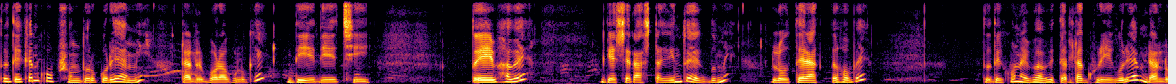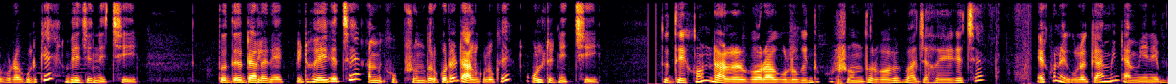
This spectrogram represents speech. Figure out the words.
তো দেখেন, খুব সুন্দর করে আমি ডালের বড়াগুলোকে দিয়ে দিয়েছি। তো এইভাবে গ্যাসের আঁচটা কিন্তু একদমই লোতে রাখতে হবে। তো দেখুন, এইভাবে তেলটা ঘুরিয়ে ঘুরিয়ে আমি ডালের বড়াগুলোকে ভেজে নিচ্ছি। তো ডালের এক পিঠ হয়ে গেছে। আমি খুব সুন্দর করে ডালগুলোকে উল্টে নিচ্ছি। তো দেখুন, ডালের বড়াগুলো কিন্তু খুব সুন্দরভাবে ভাজা হয়ে গেছে। এখন এগুলোকে আমি নামিয়ে নেব।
